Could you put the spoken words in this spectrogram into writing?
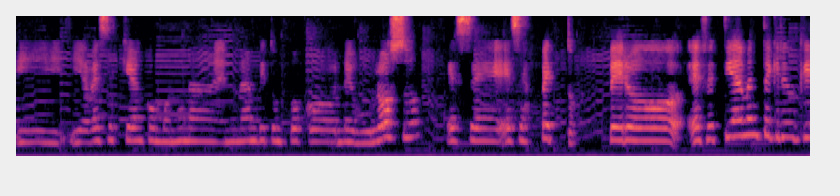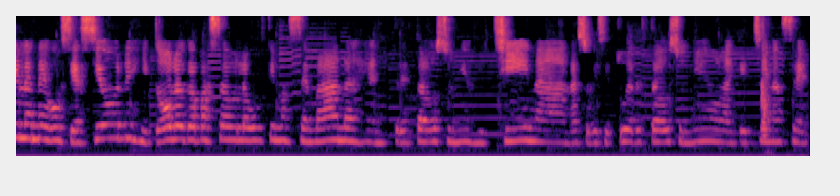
y, y, a veces quedan como en, una, en un ámbito un poco nebuloso ese, ese aspecto. Pero efectivamente creo que las negociaciones y todo lo que ha pasado en las últimas semanas entre Estados Unidos y China, la solicitud de Estados Unidos a que China se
